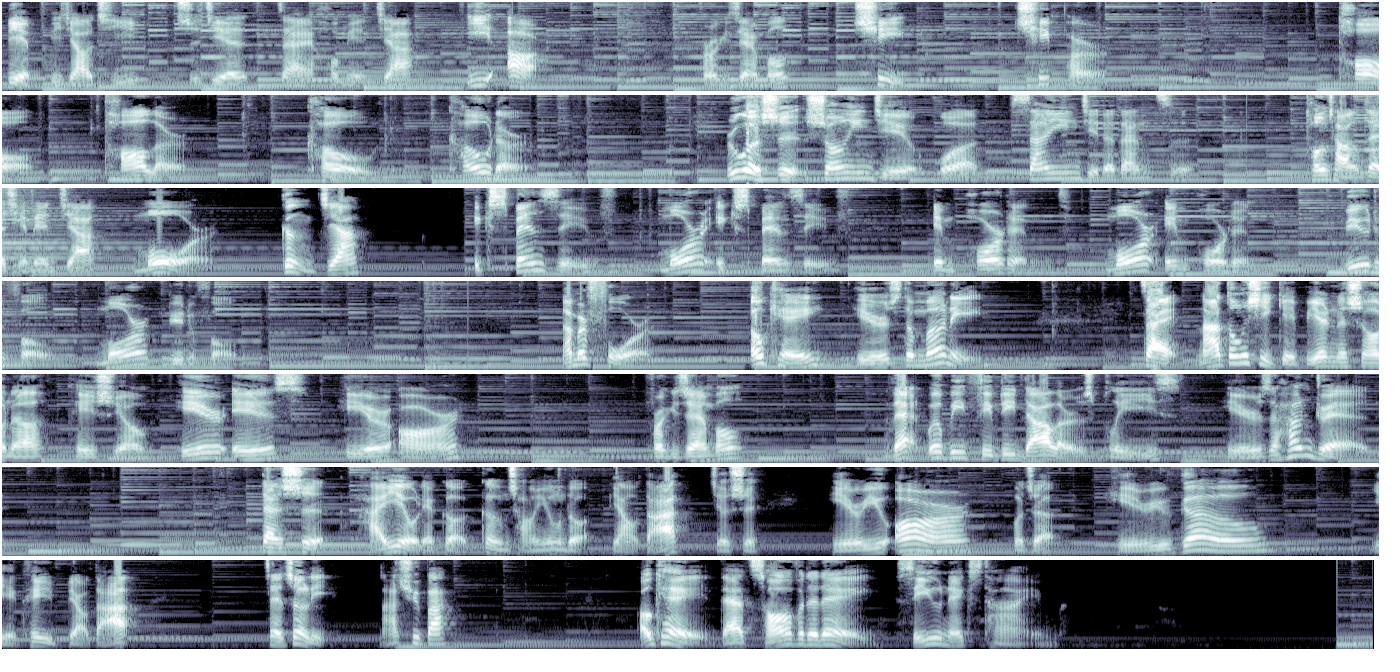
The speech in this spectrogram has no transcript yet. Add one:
变比较级，直接在后面加 er。For example, cheap, cheaper, tall, taller, cold, colder。 如果是双音节或三音节的单词，通常在前面加 more，更加；expensive, more expensive; important, more important; beautiful, more beautiful. Number four. Okay, here's the money. 在拿东西给别人的时候呢，可以使用 here is, here are。 for example, that will be fifty dollars, please. Here's a hundred. 但是还有两个更常用的表达，就是 Here you are 或者 Here you go，也可以表达在这里拿去吧。Okay, that's all for today. See you next time.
